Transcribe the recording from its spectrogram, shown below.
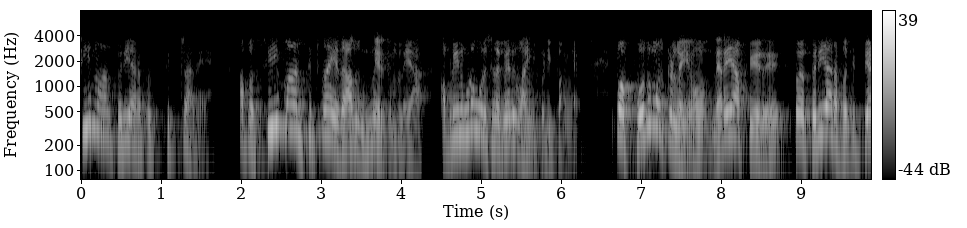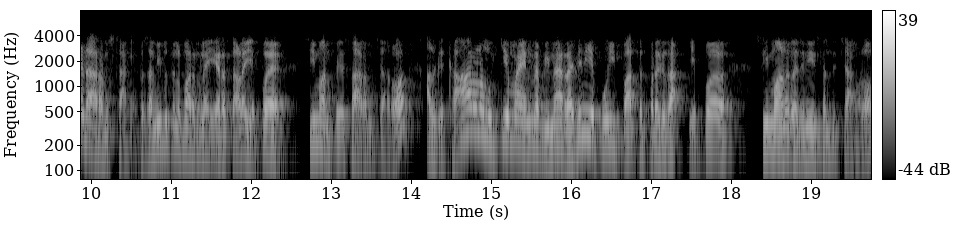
சீமான் பெரியாரை பற்றி திட்டுறாங்க அப்போ சீமான் திட்டுனா ஏதாவது உண்மை இருக்கும் இல்லையா? அப்படின்னு கூட ஒரு சில பேர் வாங்கி படிப்பாங்க. இப்போ பொதுமக்கள்லையும் நிறையா பேர் இப்போ பெரியாரை பற்றி தேட ஆரம்பிச்சிட்டாங்க. இப்போ சமீபத்தில் பாருங்களேன் ஏறத்தாழ எப்போ சீமான் பேச ஆரம்பித்தாரோ அதுக்கு காரணம் முக்கியமாக என்ன அப்படின்னா ரஜினியை போய் பார்த்த பிறகு தான் எப்போ சீமானு ரஜினியை சந்திச்சாங்களோ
